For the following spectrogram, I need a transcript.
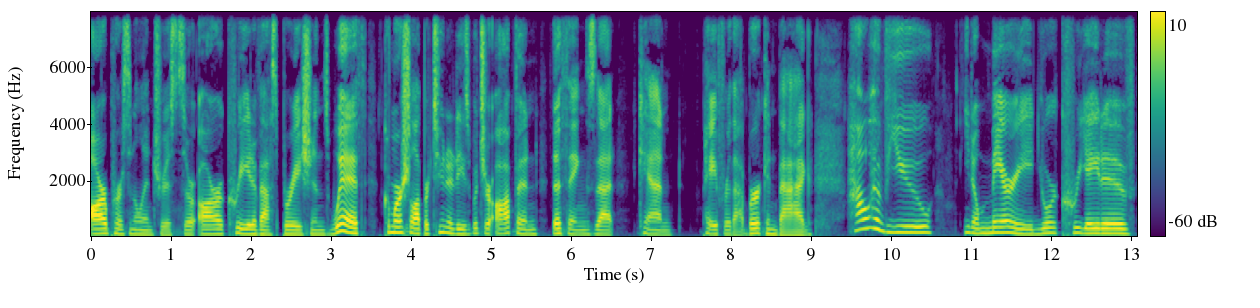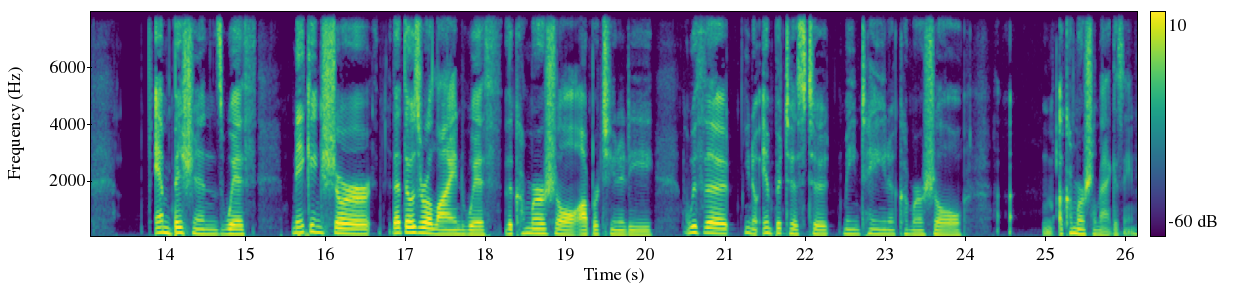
our personal interests or our creative aspirations with commercial opportunities, which are often the things that can pay for that Birkin bag. How have you, you know, married your creative ambitions with making sure that those are aligned with the commercial opportunity with the you know impetus to maintain a commercial a commercial magazine?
